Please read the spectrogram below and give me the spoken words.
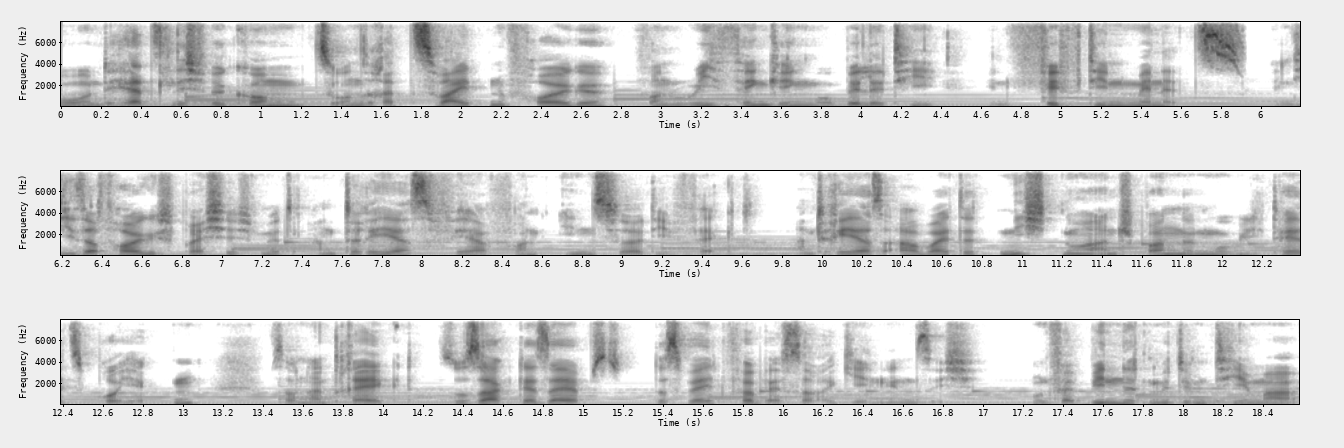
Hallo und herzlich willkommen zu unserer zweiten Folge von Rethinking Mobility in 15 Minutes. In dieser Folge spreche ich mit Andreas Fair von Insert Effect. Andreas arbeitet nicht nur an spannenden Mobilitätsprojekten, sondern trägt, so sagt er selbst, das Weltverbesserergehen in sich und verbindet mit dem Thema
